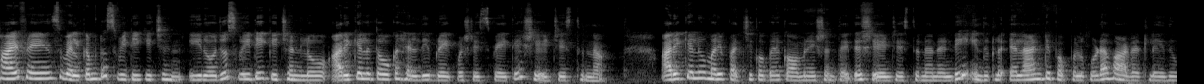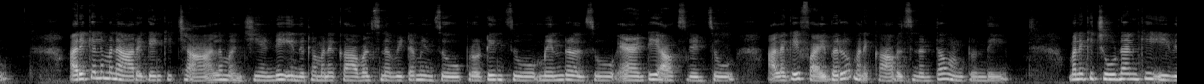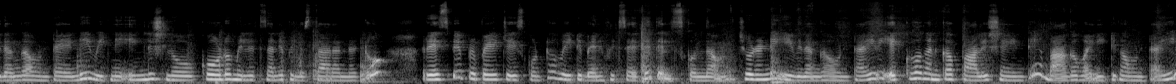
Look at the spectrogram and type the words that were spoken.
Hi friends welcome to Sweety Kitchen ఈరోజు Sweety కిచెన్లో అరికెలతో ఒక హెల్దీ బ్రేక్ఫాస్ట్ రెసిపీ అయితే షేర్ చేస్తున్నా. అరికెలు మరి పచ్చి కొబ్బరి కాంబినేషన్తో అయితే షేర్ చేస్తున్నానండి. ఇందులో ఎలాంటి పప్పులు కూడా వాడట్లేదు. అరికెలు మన ఆరోగ్యానికి చాలా మంచి అండి. ఇందులో మనకు కావాల్సిన vitamins proteins minerals antioxidants అలాగే ఫైబరు మనకు కావాల్సినంత ఉంటుంది. మనకి చూడడానికి ఈ విధంగా ఉంటాయండి. వీటిని ఇంగ్లీష్లో కోడో మిల్లెట్స్ అని పిలుస్తారన్నట్టు రెసిపీ ప్రిపేర్ చేసుకుంటూ వీటి బెనిఫిట్స్ అయితే తెలుసుకుందాం. చూడండి ఈ విధంగా ఉంటాయి. ఎక్కువ కనుక పాలిష్ అయ్యింటే బాగా వైట్గా ఉంటాయి.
